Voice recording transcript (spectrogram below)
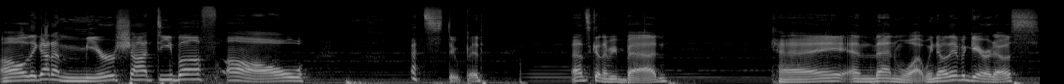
Oh, they got a mirror shot debuff? Oh. That's stupid. That's going to be bad. Okay, and then what? We know they have a Gyarados.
